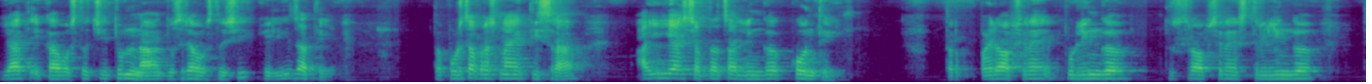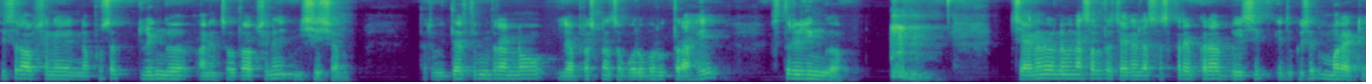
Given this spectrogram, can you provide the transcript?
यात एका वस्तूची तुलना दुसऱ्या वस्तूशी केली जाते. तर पुढचा प्रश्न आहे तिसरा आई या शब्दाचा लिंग कोणते? तर पहिला ऑप्शन आहे पुलिंग दुसरा ऑप्शन आहे स्त्रीलिंग तिसरा ऑप्शन आहे नपुसक लिंग आणि चौथा ऑप्शन आहे विशेषण. तर विद्यार्थी मित्रांनो या प्रश्नाचं बरोबर उत्तर आहे स्त्रीलिंग. चॅनलवर नवीन असाल तर चॅनलला सबस्क्राईब करा. Basic education Marathi.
